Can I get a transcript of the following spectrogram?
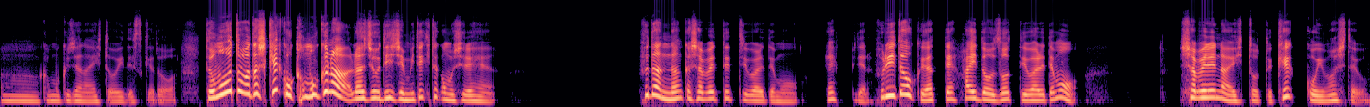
あうん寡黙じゃない人多いですけど。って思うと私結構寡黙なラジオ DJ 見てきたかもしれへん。普段なんか喋ってって言われてもえ？みたいな。フリートークやってはいどうぞって言われても喋れない人って結構いましたよ。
